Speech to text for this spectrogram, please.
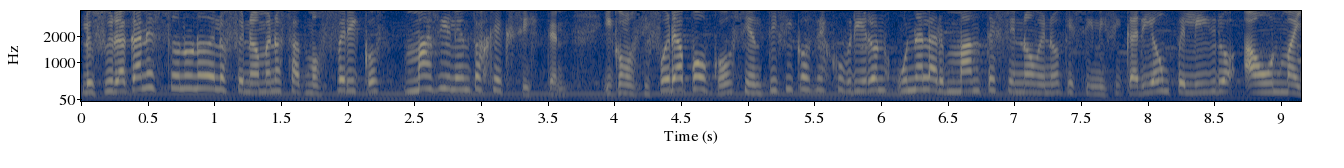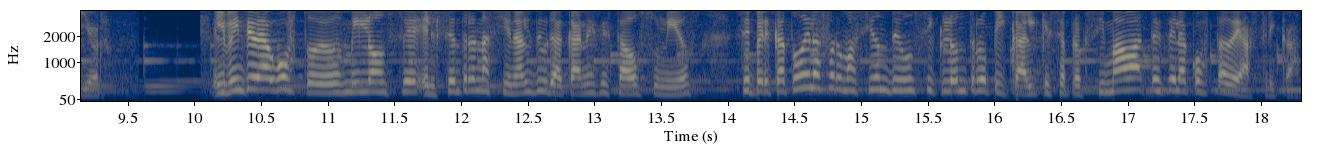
Los huracanes son uno de los fenómenos atmosféricos más violentos que existen y como si fuera poco, científicos descubrieron un alarmante fenómeno que significaría un peligro aún mayor. El 20 de agosto de 2011, el Centro Nacional de Huracanes de Estados Unidos se percató de la formación de un ciclón tropical que se aproximaba desde la costa de África.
